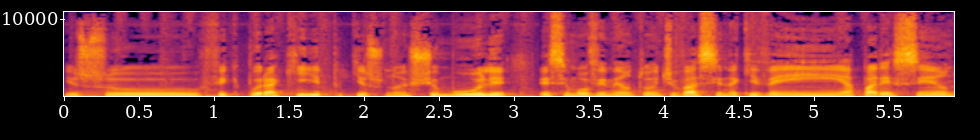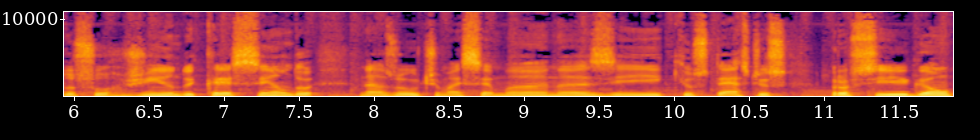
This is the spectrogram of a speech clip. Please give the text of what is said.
isso fique por aqui, que isso não estimule esse movimento anti-vacina que vem aparecendo, surgindo e crescendo nas últimas semanas e que os testes prossigam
